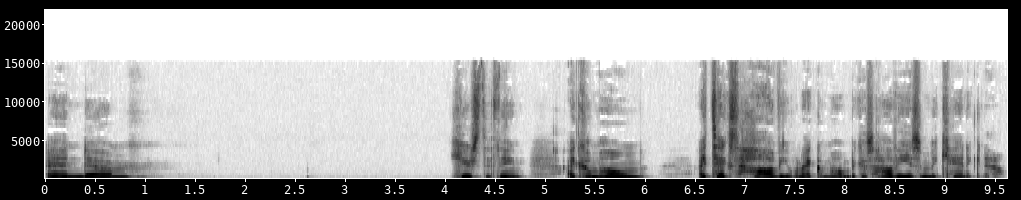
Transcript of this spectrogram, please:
And um, here's the thing I come home, I text Javi when I come home because Javi is a mechanic now.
